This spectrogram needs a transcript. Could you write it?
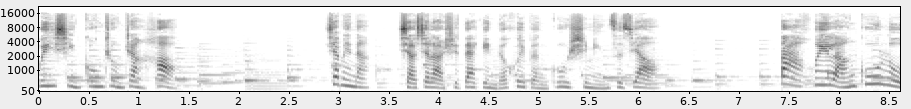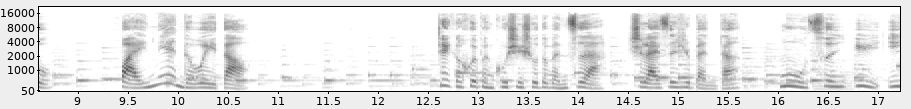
微信公众账号。下面呢，小雪老师带给你的绘本故事名字叫《大灰狼咕噜怀念的味道》。这个绘本故事书的文字啊，是来自日本的木村裕一，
